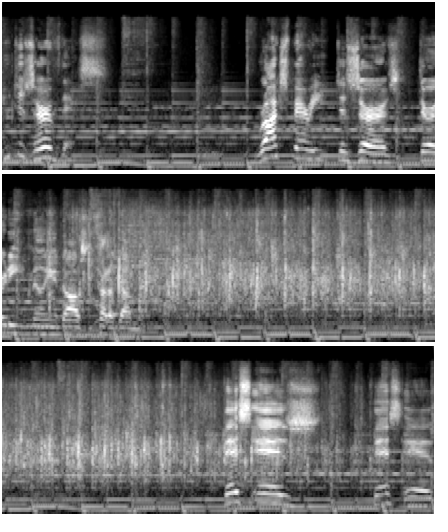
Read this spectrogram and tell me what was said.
You deserve this. Roxbury deserves $30 million from federal government. This is this is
